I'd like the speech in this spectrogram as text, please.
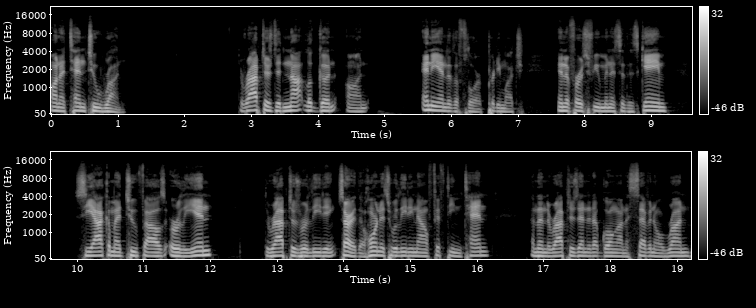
on a 10 2 run. The Raptors did not look good on any end of the floor, pretty much, in the first few minutes of this game. Siakam had two fouls early in. The Raptors were leading, sorry, the Hornets were leading now 15 10. And then the Raptors ended up going on a 7 0 run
